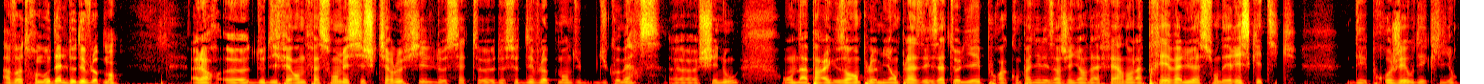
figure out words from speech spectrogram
à votre modèle de développement? Alors, euh, de différentes façons, mais si je tire le fil de, cette, de ce développement du, commerce euh, chez nous, on a par exemple mis en place des ateliers pour accompagner les ingénieurs d'affaires dans la préévaluation des risques éthiques. Des projets ou des clients.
